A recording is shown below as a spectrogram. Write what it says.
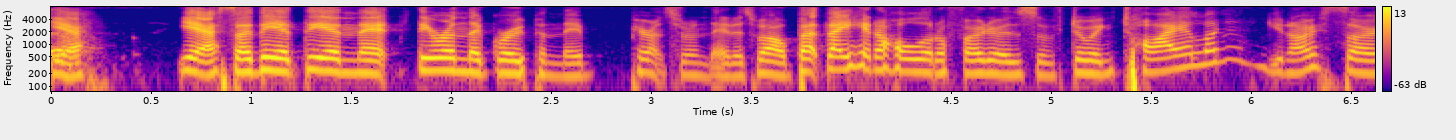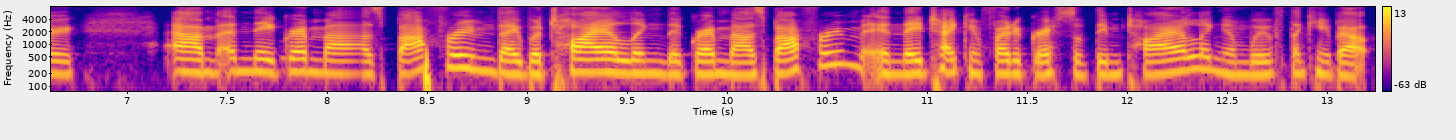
yeah. yeah so they're they're in that they're in the group and their parents are in that as well but they had a whole lot of photos of doing tiling you know so um in their grandma's bathroom they were tiling the grandma's bathroom and they're taking photographs of them tiling and we were thinking about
